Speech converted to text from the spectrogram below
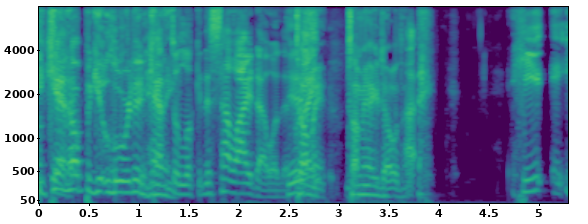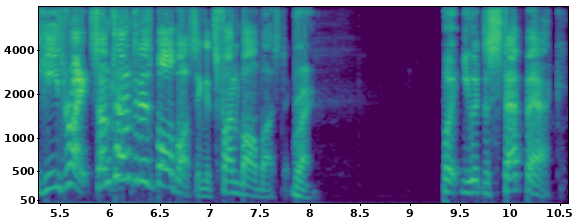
he can't help it. but get lured in, You have he? to look. This is how I dealt with it. Tell right? me. Tell me how you dealt with it. He he's right. Sometimes it is ball busting. It's fun ball busting. right. But you have to step back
